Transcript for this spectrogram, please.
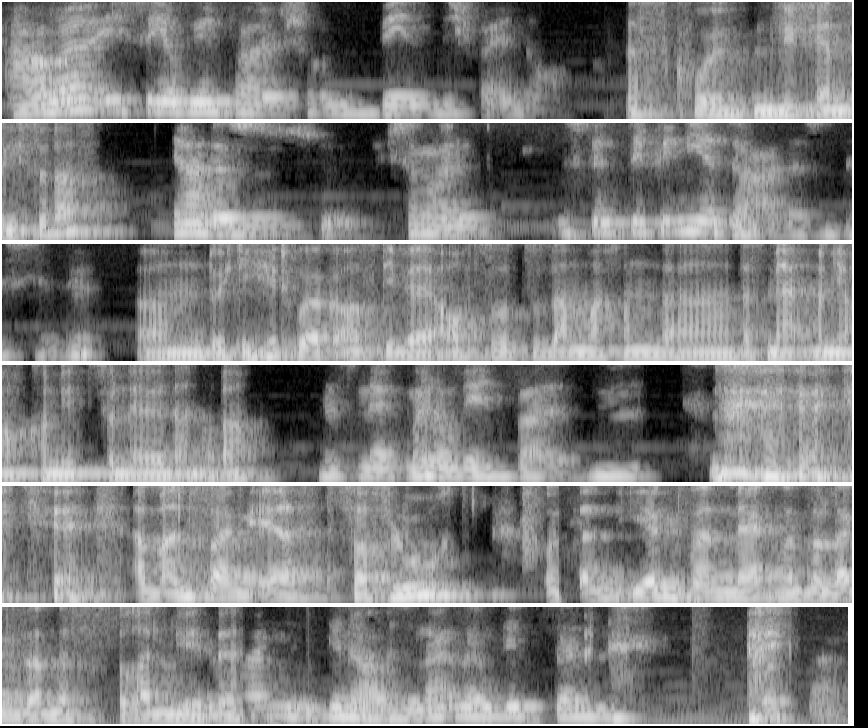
aber ich sehe auf jeden Fall schon wesentlich Veränderungen. Das ist cool. Inwiefern siehst du das? Ja, das ist, ich sag mal, es wird definierter alles ein bisschen. Ne? Ähm, durch die Hit-Workouts, die wir ja auch so zusammen machen, da, das merkt man ja auch konditionell dann, oder? Das merkt man auf jeden Fall. Hm. Am Anfang erst verflucht und dann irgendwann merkt man so langsam, dass es vorangeht. Ne? Genau, so langsam wird es dann besser.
